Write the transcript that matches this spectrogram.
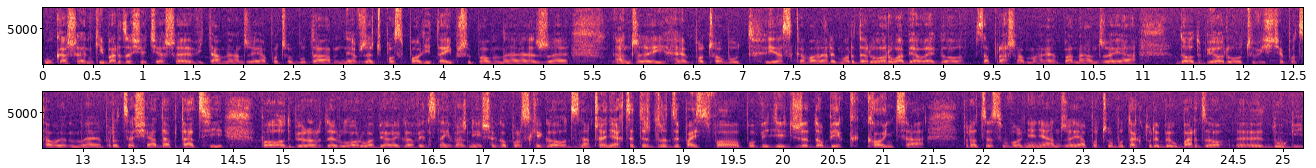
Łukaszenki. Bardzo się cieszę. Witamy Andrzeja Poczobuta w Rzeczpospolitej. Przypomnę, że Andrzej Poczobut jest kawalerem Orderu Orła Białego. Zapraszam e, pana Andrzeja do odbioru, oczywiście po całym e, procesie adaptacji, po odbiór Orderu Orła Białego, a więc najważniejszego polskiego odznaczenia. Chcę też, drodzy państwo, powiedzieć, że dobiegł końca proces uwolnienia Andrzeja Poczobuta, który był bardzo e, długi.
